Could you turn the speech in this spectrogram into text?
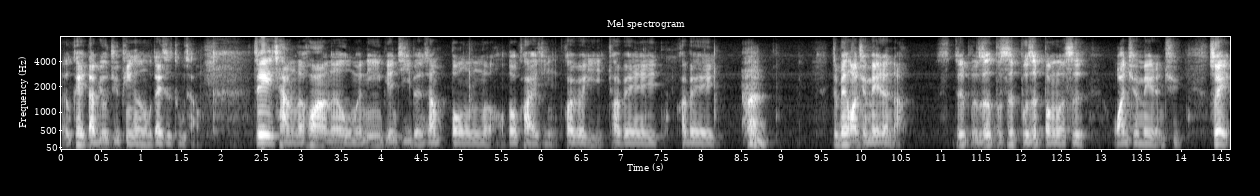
，OK，WG 平衡，我再次吐槽。这一场的话呢，我们另一边基本上崩了，好多快已经快被快被快被，这边完全没人了，这不是不是不是崩了，是完全没人去。所以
